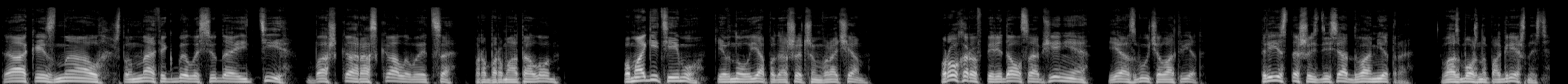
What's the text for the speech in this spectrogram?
«Так и знал, что нафиг было сюда идти, башка раскалывается», — пробормотал он. «Помогите ему», — кивнул я подошедшим врачам. Прохоров передал сообщение и озвучил ответ. 362 метра. Возможно, погрешность,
